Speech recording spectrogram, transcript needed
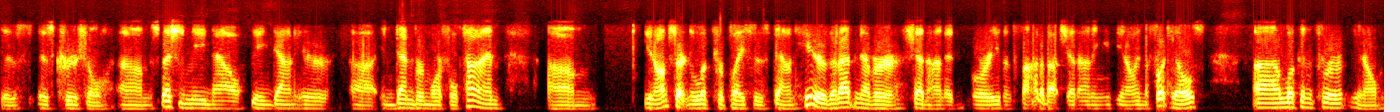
is is crucial, um, especially me now being down here uh, in Denver more full time. Um, you know, I'm starting to look for places down here that I've never shed hunted or even thought about shed hunting, you know, in the foothills, uh, looking for, you know,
